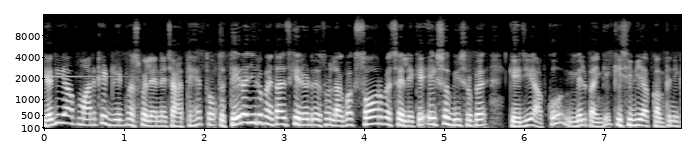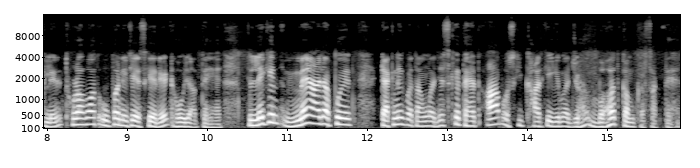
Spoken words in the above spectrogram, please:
यदि आप मार्केट रेट में उसमें लेने चाहते हैं तो, तो तेरह ज़ीरो पैंतालीस की रेट दोस्तों लगभग सौ रुपये से लेकर एक सौ बीस रुपये के जी आपको मिल पाएँगे किसी भी आप कंपनी के लेने थोड़ा बहुत ऊपर नीचे इसके रेट हो जाते हैं। लेकिन मैं आज आपको एक टेक्निक बताऊँगा जिसके तहत आप उसकी खाद की कीमत जो है बहुत कम कर सकते हैं।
